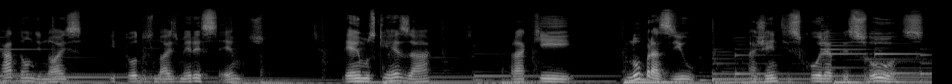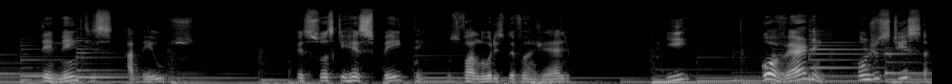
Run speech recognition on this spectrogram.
cada um de nós e todos nós merecemos. Temos que rezar para que no Brasil a gente escolha pessoas tementes a Deus, pessoas que respeitem os valores do Evangelho e governem com justiça,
